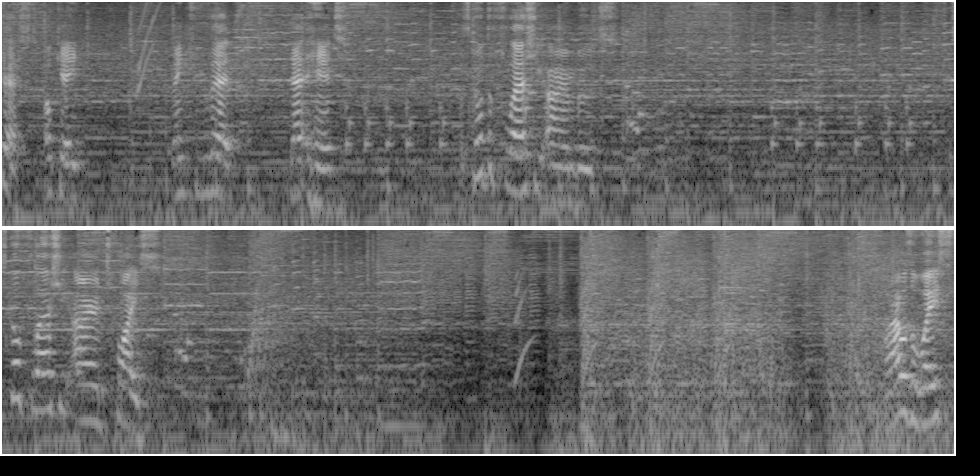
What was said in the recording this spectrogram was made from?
Chest. Okay, thank you for that, that hint. Let's go with the flashy iron boots. Let's go flashy iron twice. Well, that was a waste.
